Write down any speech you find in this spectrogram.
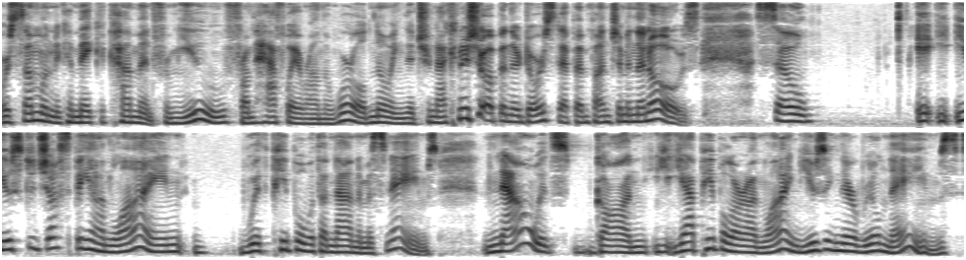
or someone can make a comment from you from halfway around the world, knowing that you're not going to show up in their doorstep and punch them in the nose. So it used to just be online with people with anonymous names. Now it's gone. Yeah, people are online using their real names.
